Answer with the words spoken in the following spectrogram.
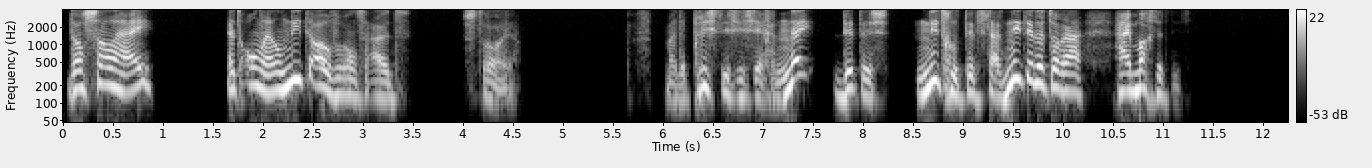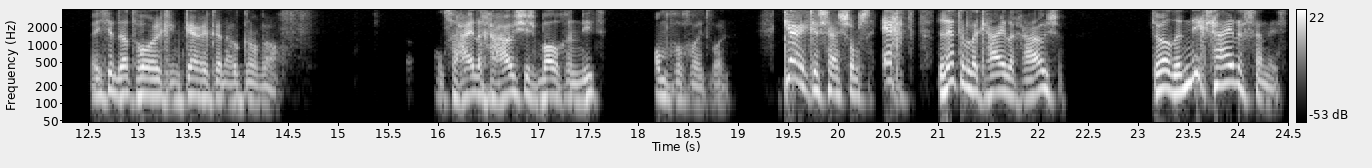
dan zal hij het onheil niet over ons uitstrooien. Maar de priesters die zeggen: nee, dit is niet goed. Dit staat niet in de Torah. Hij mag het niet. Weet je, dat hoor ik in kerken ook nog wel. Onze heilige huisjes mogen niet omgegooid worden. Kerken zijn soms echt letterlijk heilige huizen. Terwijl er niks heiligs aan is.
